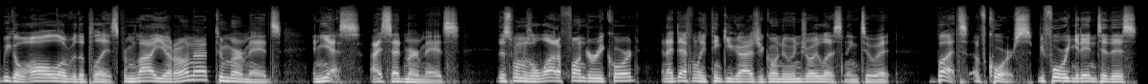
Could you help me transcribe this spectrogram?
we go all over the place from La Llorona to mermaids. And yes, I said mermaids. This one was a lot of fun to record, and I definitely think you guys are going to enjoy listening to it. But of course, before we get into this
